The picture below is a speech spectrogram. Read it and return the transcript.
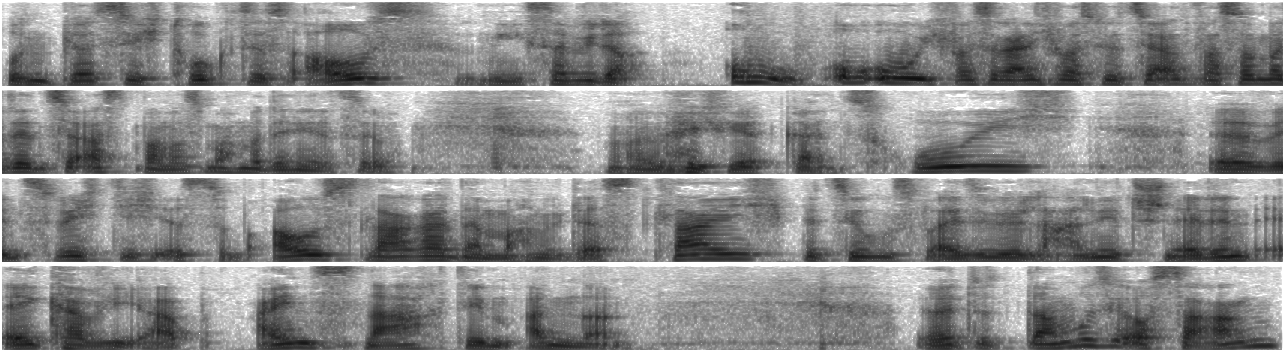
und plötzlich druckt es aus, ging es dann wieder, oh, oh, oh, ich weiß ja gar nicht, was wir zuerst, was sollen wir denn zuerst machen, was machen wir denn jetzt? Dann bin ich wieder ganz ruhig. Äh, Wenn es wichtig ist zum Auslagern, dann machen wir das gleich, beziehungsweise wir laden jetzt schnell den LKW ab. Eins nach dem anderen. Äh, da muss ich auch sagen,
